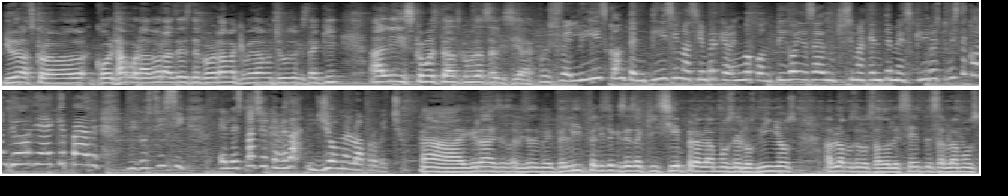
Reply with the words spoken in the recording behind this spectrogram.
y una de las colaborador- colaboradoras de este programa que me da mucho gusto que está aquí. Alice, ¿cómo estás? ¿Cómo estás, Alicia? Pues feliz, contentísima, siempre que vengo contigo, ya sabes, muchísima gente me escribe, ¿estuviste con Jordi? ¡Ay, qué padre! Digo, sí, sí, el espacio que me da, yo me lo aprovecho. Ay, gracias, Alicia. Feliz, feliz de que estés aquí. Siempre hablamos de los niños, hablamos de los adolescentes, hablamos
